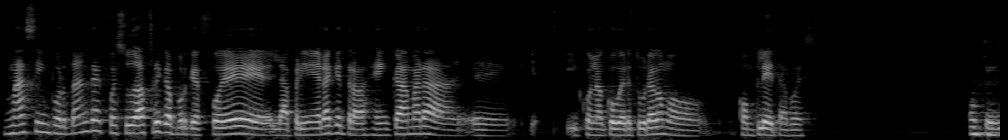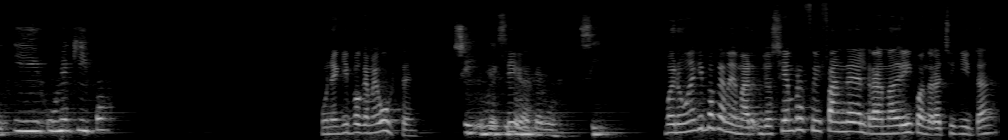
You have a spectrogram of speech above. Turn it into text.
más importante fue Sudáfrica porque fue la primera que trabajé en cámara eh, y con la cobertura como completa, pues. Ok, ¿y un equipo? ¿Un equipo que me guste? Sí, un equipo que te guste, sí. Bueno, un equipo que me marcó, yo siempre fui fan del Real Madrid cuando era chiquita,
